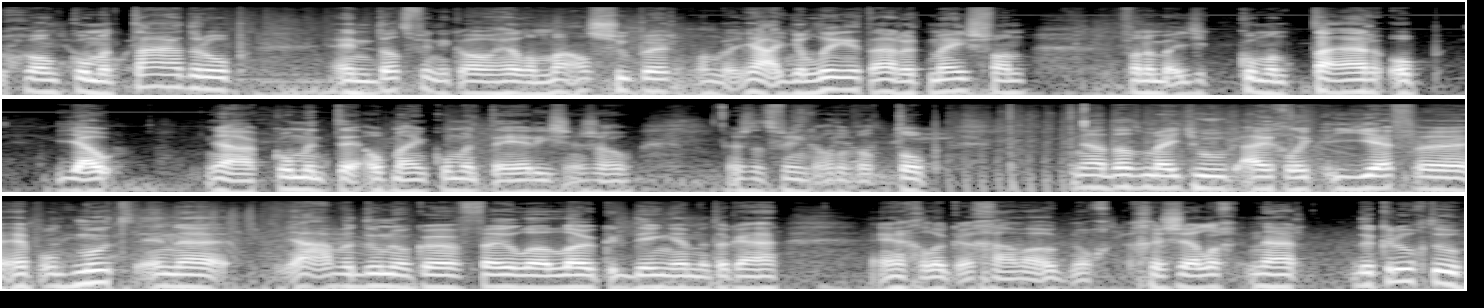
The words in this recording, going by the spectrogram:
gewoon commentaar erop. En dat vind ik al helemaal super. Want ja, je leert daar het meest van. Van een beetje commentaar op jouw ja, op mijn commentaries en zo. Dus dat vind ik altijd wel top. Ja, dat een beetje hoe ik eigenlijk Jeff uh, heb ontmoet. En uh, ja, we doen ook uh, veel leuke dingen met elkaar. En gelukkig gaan we ook nog gezellig naar de kroeg toe.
